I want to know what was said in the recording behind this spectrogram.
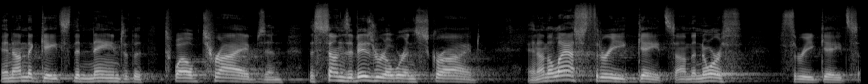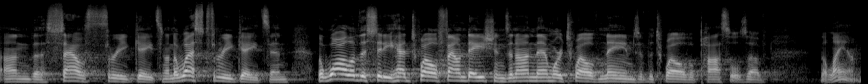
and on the gates the names of the 12 tribes and the sons of Israel were inscribed. And on the last three gates, on the north three gates, on the south three gates, and on the west three gates. And the wall of the city had 12 foundations, and on them were 12 names of the 12 apostles of the Lamb.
